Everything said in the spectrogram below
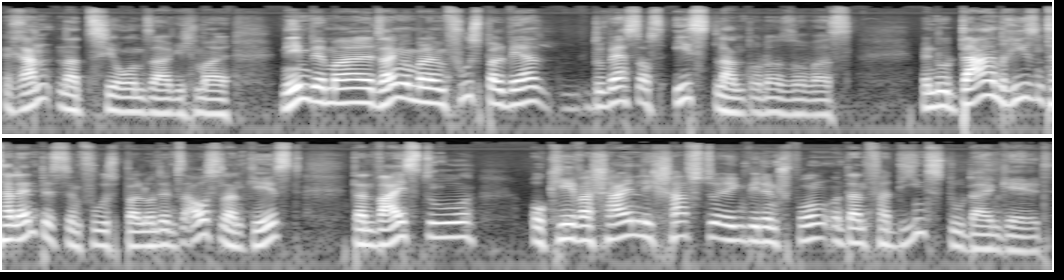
Randnation, sage ich mal. Nehmen wir mal, sagen wir mal im Fußball, wär, du wärst aus Estland oder sowas. Wenn du da ein Riesentalent bist im Fußball und ins Ausland gehst, dann weißt du, okay, wahrscheinlich schaffst du irgendwie den Sprung und dann verdienst du dein Geld.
